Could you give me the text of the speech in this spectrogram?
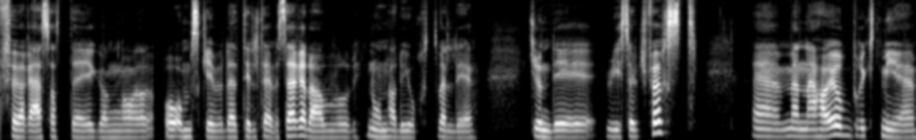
før jeg satte i gang å omskrive det til TV-serie, da, hvor noen hadde gjort veldig grundig research først. men jeg har jo brukt mye,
